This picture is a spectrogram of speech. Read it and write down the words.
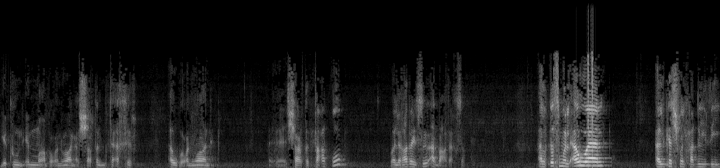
يكون إما بعنوان الشرط المتأخر أو بعنوان شرط التعقب ولهذا يصير أربعة أقسام. القسم الأول الكشف الحقيقي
